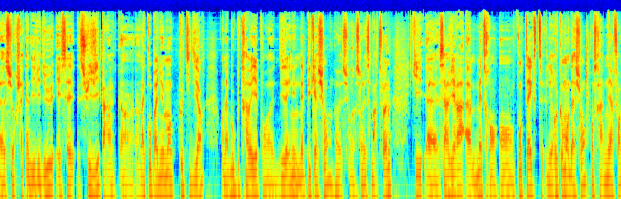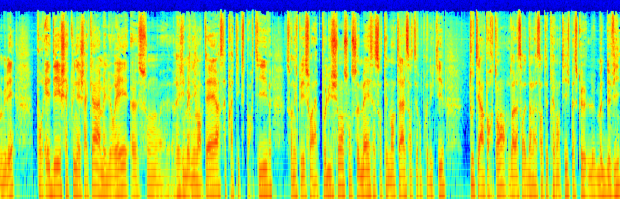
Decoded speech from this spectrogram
euh, sur chaque individu et c'est suivi par un, un- un accompagnement quotidien. On a beaucoup travaillé pour euh, designer une application euh, sur, sur les smartphones qui euh, servira à mettre en, en contexte les recommandations qu'on sera amené à formuler pour aider chacune et chacun à améliorer euh, son régime alimentaire, sa pratique sportive, son exposition à la pollution, son sommeil, sa santé mentale, santé reproductive. Tout est important dans la, santé préventive parce que le mode de vie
